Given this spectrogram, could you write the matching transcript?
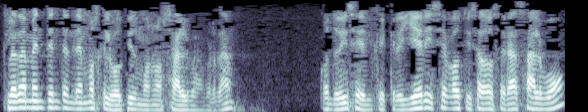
claramente entendemos que el bautismo no salva, ¿verdad? Cuando dice el que creyere y sea bautizado será salvo,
